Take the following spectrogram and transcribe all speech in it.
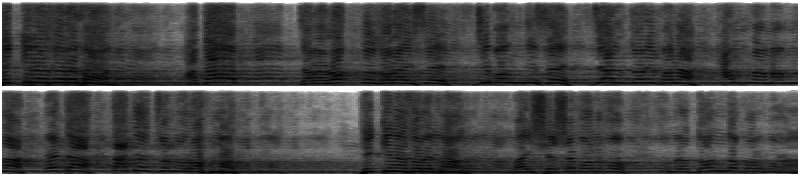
ঠিক কিনা জোরে কোন? যারা রক্ত ঝরাইছে জীবন দিছে, জেল জরিপানা হামলা মামলা, এটা তাদের জন্য রহমত। ঠিক কিনা জোরে খান ভাই, শেষে বলব, আমরা দ্বন্দ্ব করব না।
